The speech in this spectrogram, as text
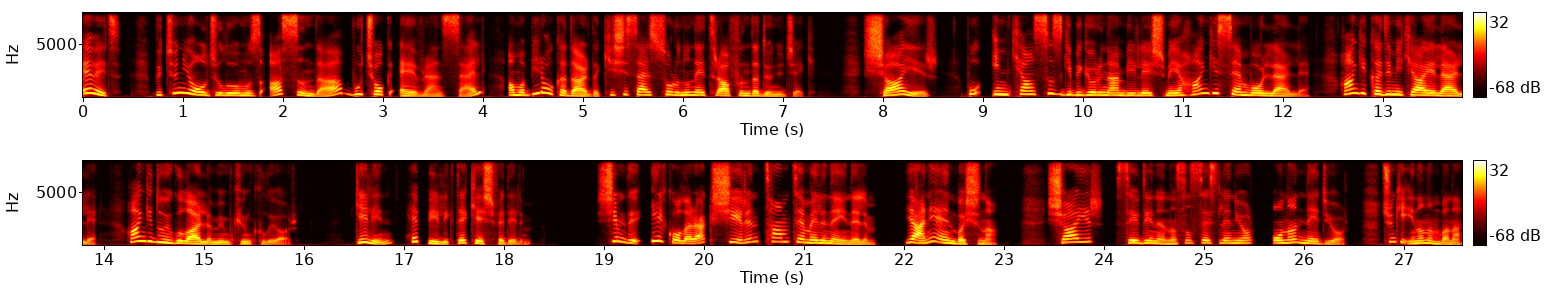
Evet, bütün yolculuğumuz aslında bu çok evrensel ama bir o kadar da kişisel sorunun etrafında dönecek. Şair, bu imkansız gibi görünen birleşmeyi hangi sembollerle, hangi kadim hikayelerle, hangi duygularla mümkün kılıyor? Gelin hep birlikte keşfedelim. Şimdi ilk olarak şiirin tam temeline inelim. Yani en başına. Şair, sevdiğine nasıl sesleniyor, ona ne diyor? Çünkü inanın bana,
